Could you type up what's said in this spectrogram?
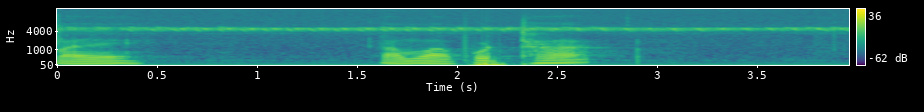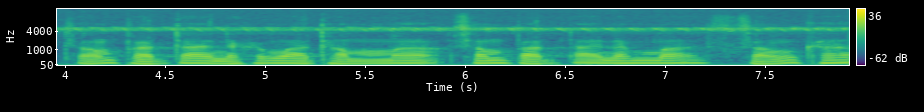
ในคำว่าพุทธะสัมผัสได้ในคำว่าธรรมะสัมผัสได้นคำว่าสังฆะ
